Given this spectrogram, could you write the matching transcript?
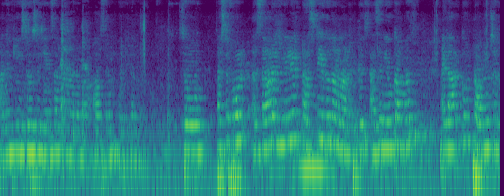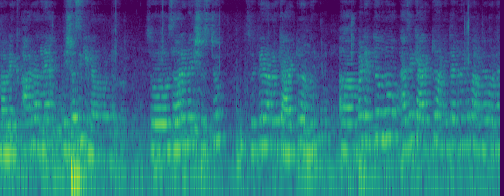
അതെനിക്ക് ഈസ്റ്റോസ് വിജയൻ സാറിനുള്ള അവസരം ഒരുക്കി തന്നത്. So first of all sir എന്നിൽ ട്രസ്റ്റ് ചെയ്തു എന്നുള്ളതാണ്. ബിക്കോസ് ആസ് എ ന്യൂ കമ്മേഴ്സ് എല്ലാവർക്കും പ്രോബ്ലംസ് ഉണ്ടാവും. ലൈക്ക് ആരും അങ്ങനെ വിശ്വസിക്കില്ല നമ്മളിൽ സോ സാർ എന്നെ വിശ്വസിച്ചു. സോ ഇത്രയും നല്ലൊരു ക്യാരക്ടർ തന്നു ബട്ട് എനിക്ക് തോന്നുന്നു ആസ് എ ക്യാരക്ടർ അമിതേട്ടനെങ്കിൽ പറഞ്ഞ പോലെ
